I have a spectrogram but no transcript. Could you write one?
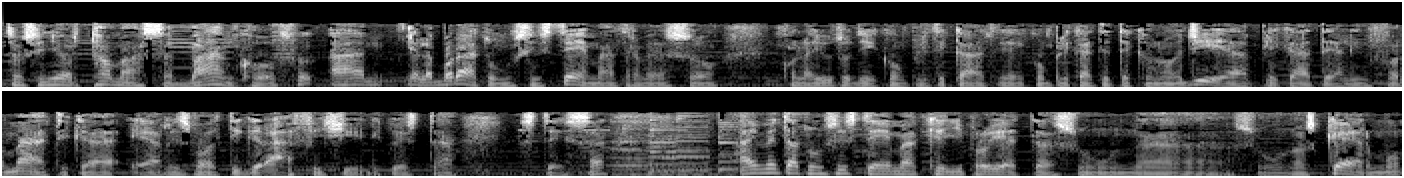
Questo signor Thomas Bankoff ha elaborato un sistema attraverso, con l'aiuto di complicate, complicate tecnologie applicate all'informatica e a risvolti grafici di questa stessa, ha inventato un sistema che gli proietta su, un, su uno schermo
